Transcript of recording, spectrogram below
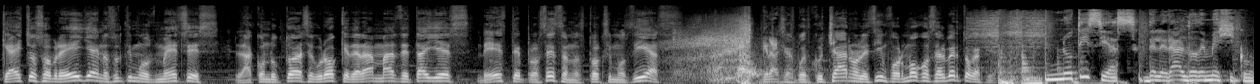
que ha hecho sobre ella en los últimos meses. La conductora aseguró que dará más detalles de este proceso en los próximos días. Gracias por escucharnos, les informó José Alberto García. Noticias del Heraldo de México.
